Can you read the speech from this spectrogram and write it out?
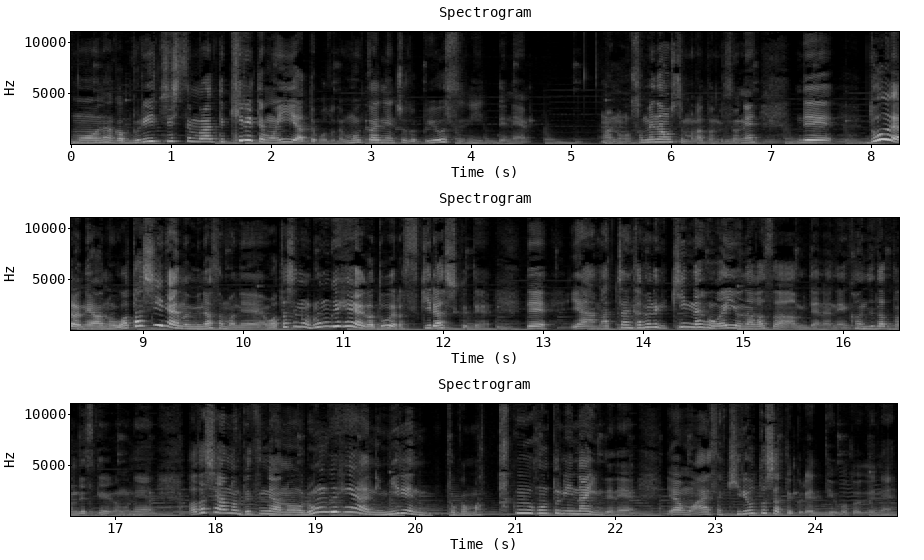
もうなんかブリーチしてもらって切れてもいいやってことでもう一回ねちょっと美容室に行ってねあの染め直してもらったんですよね。でどうやらねあの私以外の皆様ね私のロングヘアがどうやら好きらしくてでいやーまっちゃん髪の毛切んない方がいいよ長さみたいなね感じだったんですけれどもね私あの別にあのロングヘアに未練とか全く本当にないんでねいやもうあやさん切り落としちゃってくれっていうことでね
